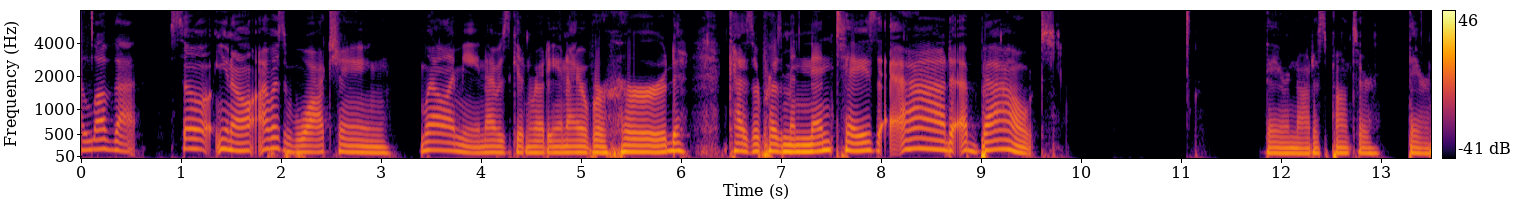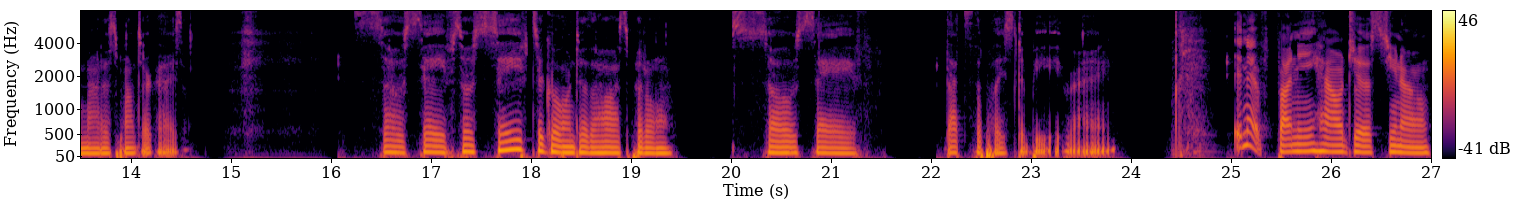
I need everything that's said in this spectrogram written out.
love that. So, you know, I was watching, well, I mean, I was getting ready and I overheard Kaiser Permanente's ad about they are not a sponsor. They are not a sponsor, guys. It's so safe, so safe to go into the hospital. So safe. That's the place to be, right? Isn't it funny how just, you know,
